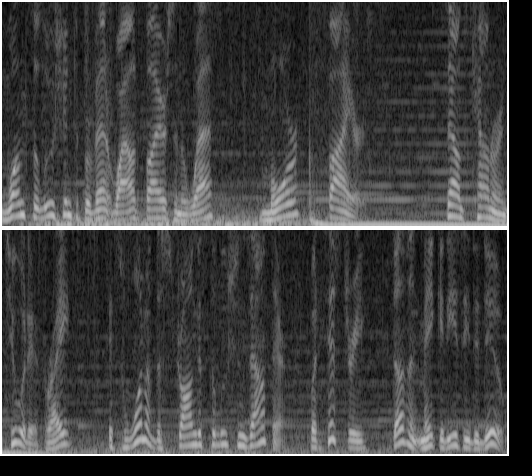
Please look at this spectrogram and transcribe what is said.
One solution to prevent wildfires in the West? More fires. Sounds counterintuitive, right? It's one of the strongest solutions out there, but history doesn't make it easy to do.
